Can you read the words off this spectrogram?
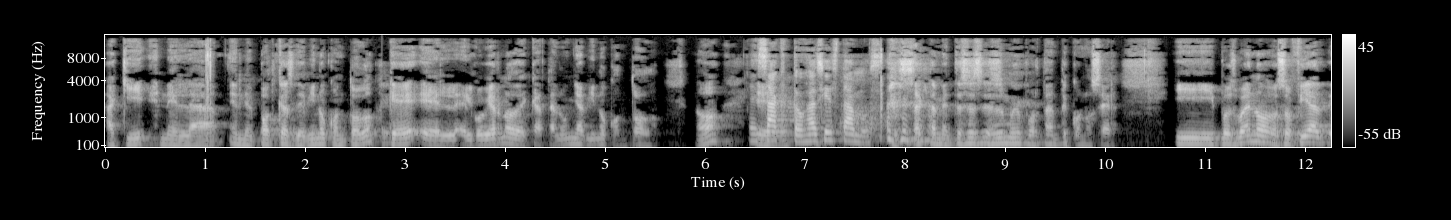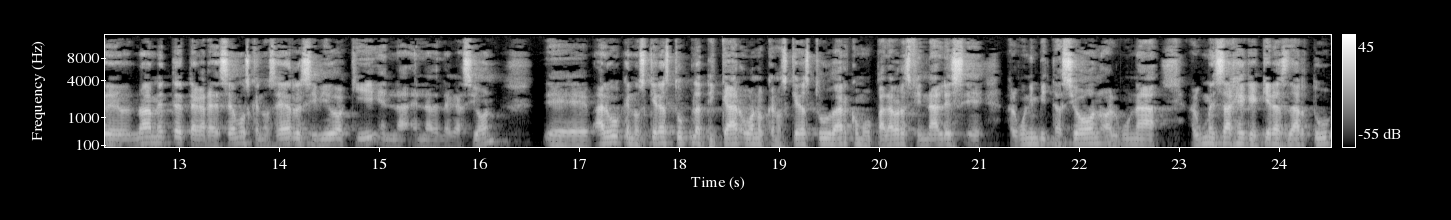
aquí en el, ah, en el podcast de Vino con Todo, que el, gobierno de Cataluña vino con todo, ¿no? Exacto, así estamos. Exactamente, eso es, eso es muy importante conocer. Y pues bueno, Sofía, eh, nuevamente te agradecemos que nos hayas recibido aquí en la, en la delegación. Eh, algo que nos quieras tú platicar, bueno, que nos quieras tú dar como palabras finales, eh, alguna invitación o alguna, algún mensaje que quieras dar tú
